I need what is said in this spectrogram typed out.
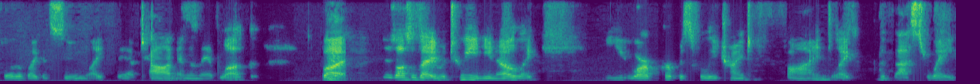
sort of like assume like they have talent and then they have luck. But yeah. there's also that in between, you know, like you are purposefully trying to find like the best way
